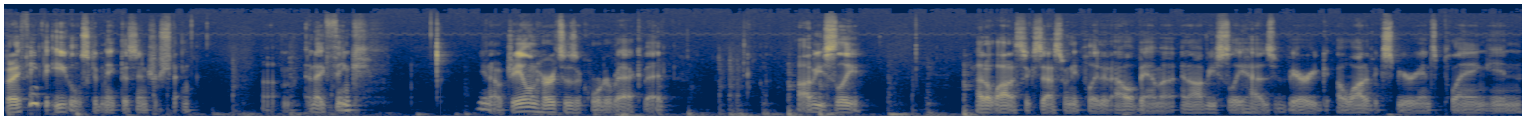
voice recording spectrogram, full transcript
but I think the Eagles could make this interesting. Um, and I think, you know, Jalen Hurts is a quarterback that obviously had a lot of success when he played at Alabama and obviously has very a lot of experience playing in,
